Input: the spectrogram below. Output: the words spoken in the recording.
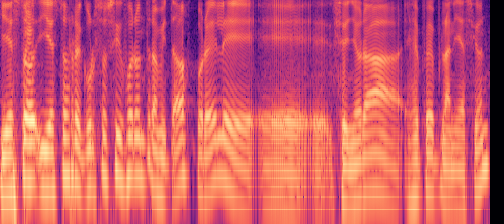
¿Y, esto, ¿Y estos recursos sí fueron tramitados por él, eh, eh, señora jefe de planeación?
